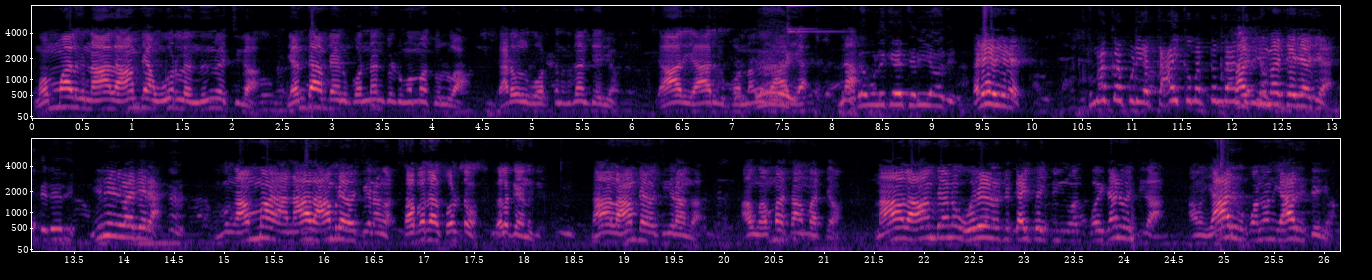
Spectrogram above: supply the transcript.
உங்க அம்மாளுக்கு நாலு ஆம்படியான் ஊர்ல இருந்ததுன்னு வச்சுக்கோ. எந்த ஆம்படியானுக்கு பிறந்தான்னு சொல்லிட்டு உங்க அம்மா சொல்லுவா. கடவுளுக்கு ஒருத்தனுக்கு தான் தெரியும். யார் யாருக்கு பிறந்தாங்க யார் யா- என்ன? கடவுளுக்கே தெரியாது. கிடையாது கிடையாது. சுமக்கக்கூடிய தாய்க்கு மட்டும்தான் தெரியும். சத்தியமா தெரியாது. இவங்க அம்மா நாலு ஆம்படியா வச்சுக்கிறாங்க. சபதான் சொல்லட்டும் விளக்கம் எனக்கு. நாலு ஆம்படியா வச்சுக்கிறாங்க. அவங்க அம்மா சாமர்த்தியம். நாலு ஆம்படியான ஒரே நேரத்துக்கு கை பை தூக்கின்னு வந்து போயிட்டான்னு வச்சுக்கா. அவன் யாருக்கு போனான்னு யாருக்கு தெரியும்?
